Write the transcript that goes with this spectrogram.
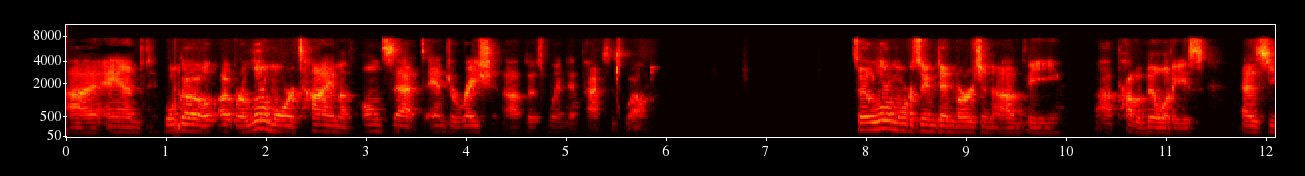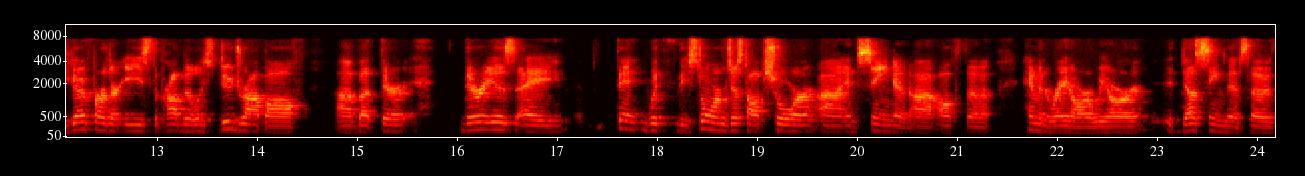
Uh, and we'll go over a little more time of onset and duration of those wind impacts as well. So a little more zoomed in version of the uh, probabilities. As you go further east, the probabilities do drop off, uh, but there there is a with the storm just offshore uh, and seeing it uh, off the Hammond radar, we are, it does seem as though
